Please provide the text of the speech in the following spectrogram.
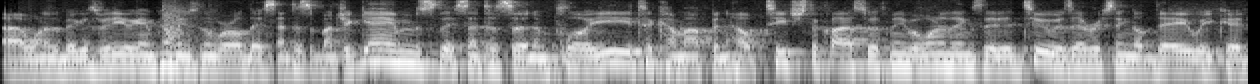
uh, one of the biggest video game companies in the world. They sent us a bunch of games. They sent us an employee to come up and help teach the class with me. But one of the things they did too is every single day we could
